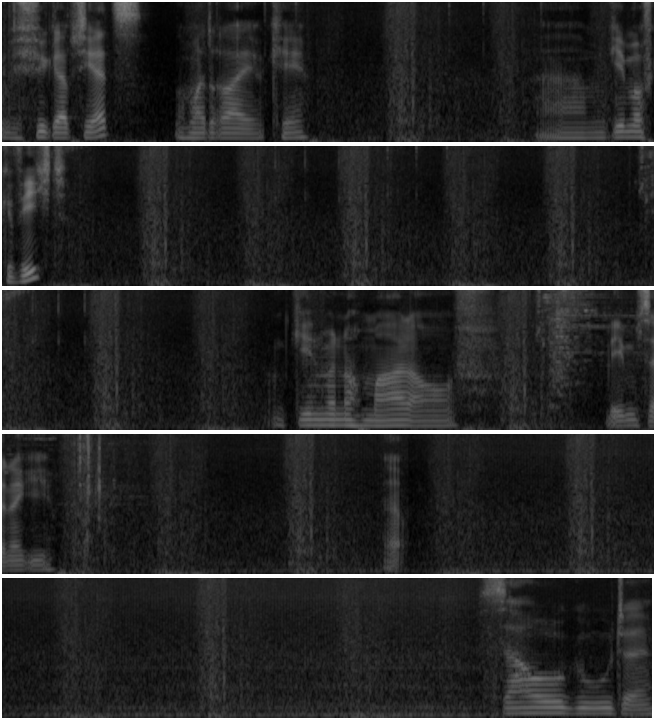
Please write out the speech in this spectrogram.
Und wie viel gab es jetzt? Nochmal drei, okay. Ähm, gehen wir auf Gewicht. Und gehen wir nochmal auf Lebensenergie. Ja. Sau gut, ey.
